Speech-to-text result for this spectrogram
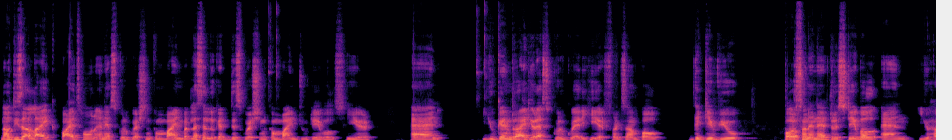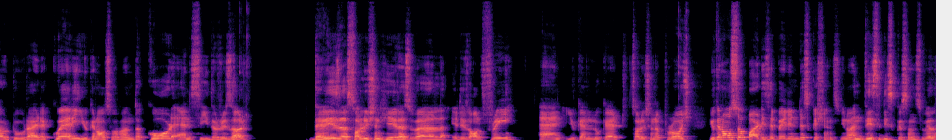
Now, these are like Python and SQL question combined. But let's say look at this question, combine two tables here. And you can write your SQL query here. For example, they give you person and address table and you have to write a query. You can also run the code and see the result. There is a solution here as well. It is all free and you can look at solution approach. You can also participate in discussions, you know, and these discussions will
